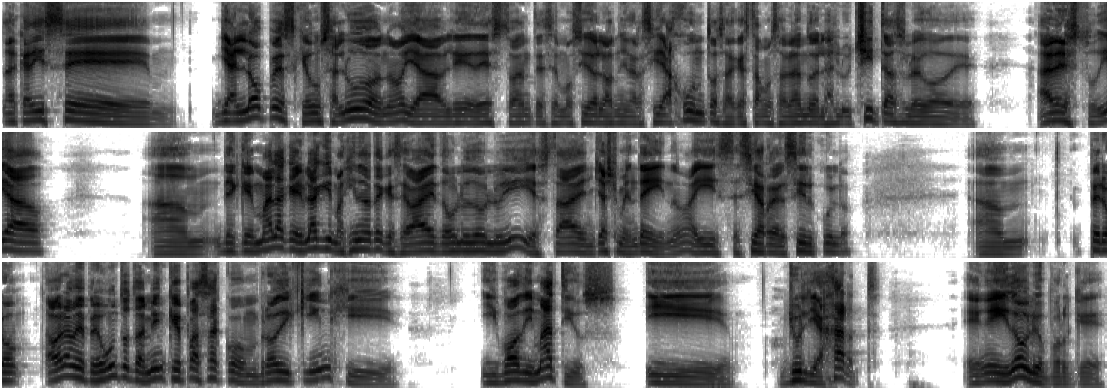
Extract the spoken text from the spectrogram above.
Acá dice Jan López, que un saludo, ¿no? Ya hablé de esto antes, hemos ido a la universidad juntos, acá estamos hablando de las luchitas luego de haber estudiado. de que Malakai Black, imagínate que se va de WWE y está en Judgment Day, ¿no? Ahí se cierra el círculo. pero ahora me pregunto también qué pasa con Brody King y, y Body Matthews y Julia Hart en AEW, porque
